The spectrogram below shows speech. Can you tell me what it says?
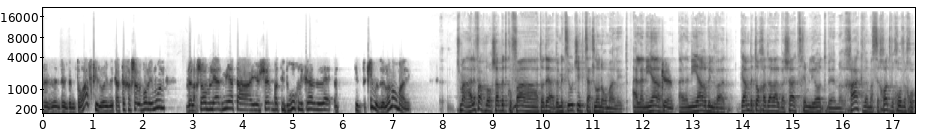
זה, זה, זה, זה מטורף, כאילו, אם אתה צריך עכשיו לבוא לאימון ולחשוב ליד מי אתה יושב בתדרוך לקראת, תקשיבו, זה לא נורמלי. תשמע, א', אנחנו עכשיו בתקופה, אתה יודע, במציאות שהיא קצת לא נורמלית. על הנייר, כן. על הנייר בלבד. גם בתוך חדר ההלבשה צריכים להיות במרחק ומסכות וכו' וכו'.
